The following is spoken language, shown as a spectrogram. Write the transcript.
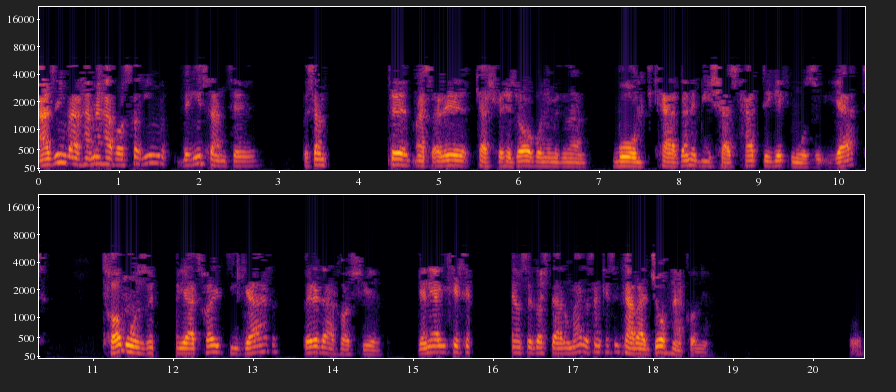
از این بر همه حواسا این به این سمته به سمت مسئله کشف هجاب و نمی‌دونم بولد کردن بیش از حد یک موضوعیت. تا موضوعیت های دیگر بره در حاشیه. یعنی اگه کسی هم صداش در اومد اصلا کسی توجه نکنه. خب.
